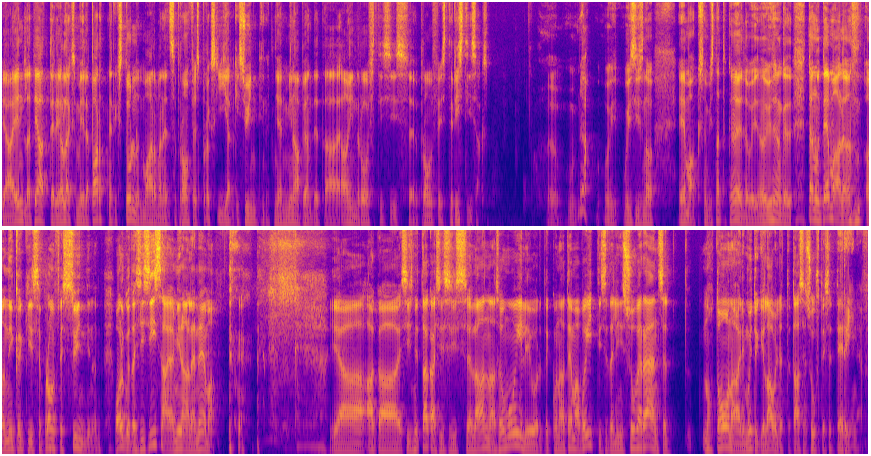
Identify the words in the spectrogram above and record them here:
ja Endla teater ei oleks meile partneriks tulnud, ma arvan, et see Promfest poleks iialgi sündinud, nii et mina pean teda, Ain Roosti siis Promfesti ristisaks jah, või, või siis no emaks on vist natukene öelda või no ühesõnaga tänu temale on, on ikkagi see Promfest sündinud, olgu ta siis isa ja mina olen ema ja aga siis nüüd tagasi siis selle Anna Samuili juurde, kuna tema võitis ja ta oli nii suveräänselt, noh, toona oli muidugi lauljate tase suhteliselt erinev.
